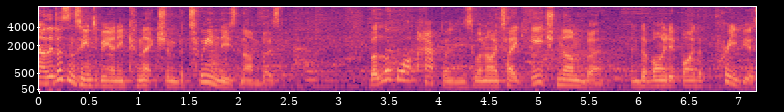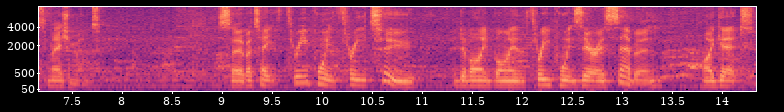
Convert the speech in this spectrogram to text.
Now, there doesn't seem to be any connection between these numbers, but look what happens when I take each number and divide it by the previous measurement. So if I take 3.32 and divide by 3.07, I get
